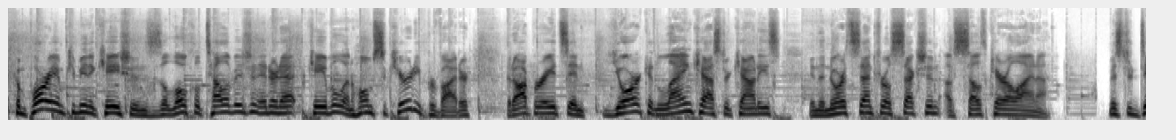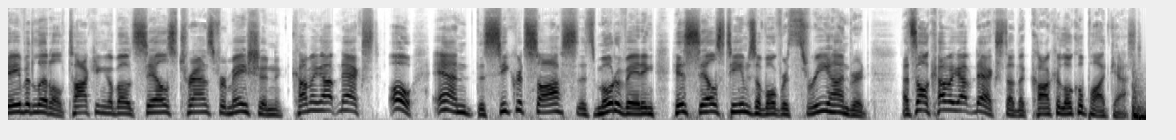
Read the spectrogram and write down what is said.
Comporium Communications is a local television, internet, cable, and home security provider that operates in York and Lancaster counties in the north central section of South Carolina. Mr. David Little talking about sales transformation coming up next. Oh, and the secret sauce that's motivating his sales teams of over 300. That's all coming up next on the Conquer Local podcast.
